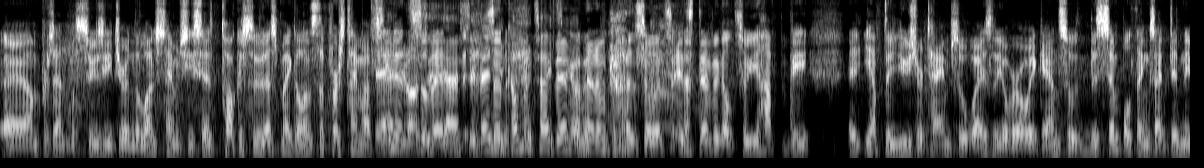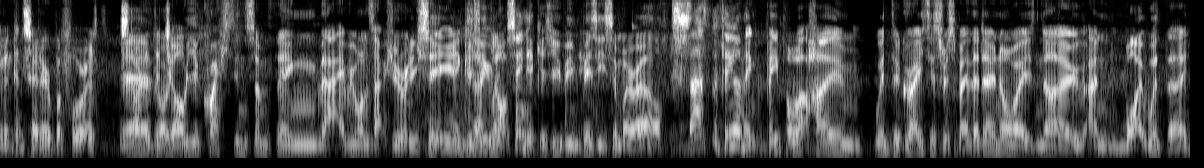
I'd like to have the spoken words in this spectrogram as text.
uh, I'm presenting with Susie during the lunchtime, and she says, "Talk us through this, Michael." And it's the first time I've Yeah, seen it, so then, yeah, so then you're commentating then, on then it. So it's it's difficult. So you have to be, uh, you have to use your time so wisely over a weekend. So the simple things I didn't even consider before I started the or, job. Or you question something that everyone's actually already seen because Exactly. you've not seen it because you've been busy somewhere else. That's the thing I think. People at home, with the greatest respect, they don't always know, and why would they?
